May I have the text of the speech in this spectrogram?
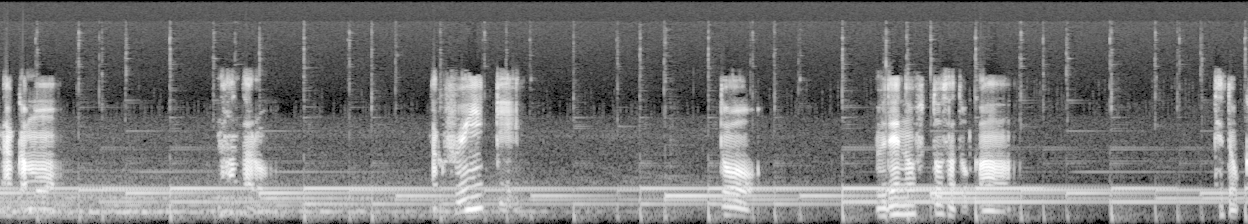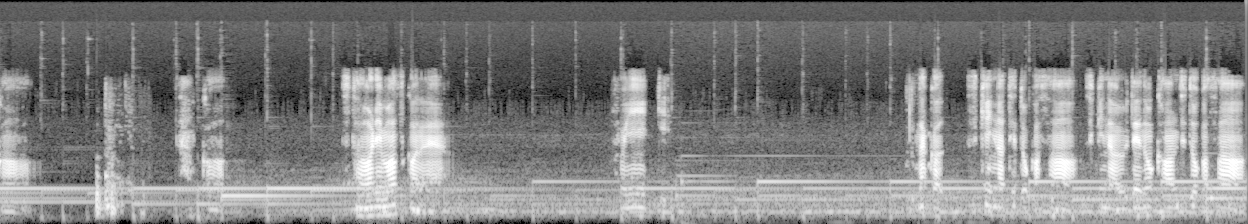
なんかもう、なんだろう、なんか雰囲気と腕の太さとか、手とか、なんか、伝わりますかね？雰囲気。なんか、好きな手とかさ、好きな腕の感じとかさ、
